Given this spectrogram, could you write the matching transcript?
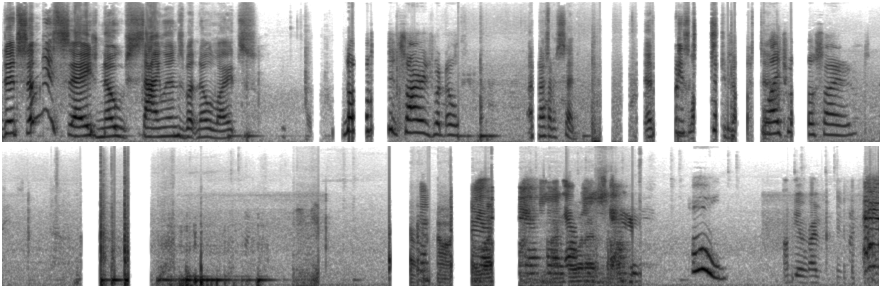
did somebody say no sirens but no lights? No, it's sirens, but no And that's what I said. Everybody's lights. lights, with no sirens. Oh, I'll be right back. hey,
